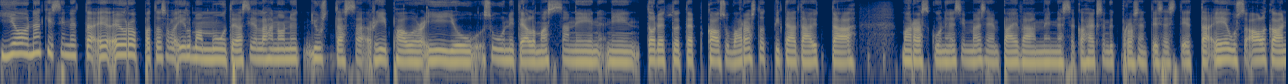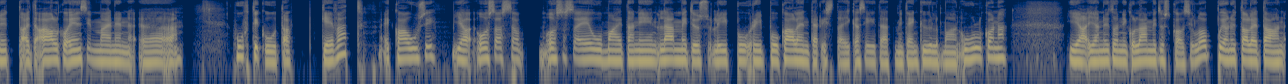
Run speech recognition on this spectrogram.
Joo, näkisin, että e- Eurooppa-tasolla ilman muuta, ja siellähän on nyt just tässä Repower EU-suunnitelmassa, niin, niin todettu, että kaasuvarastot pitää täyttää marraskuun ensimmäiseen päivään mennessä 80 prosenttisesti, että EUssa alkaa nyt, tai alkoi ensimmäinen äh, huhtikuuta kevät, kausi, ja osassa, osassa EU-maita niin lämmitys riippuu, riippuu kalenterista eikä siitä, että miten kylmä on ulkona. Ja, ja nyt on niin kuin lämmityskausi loppu ja nyt aletaan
